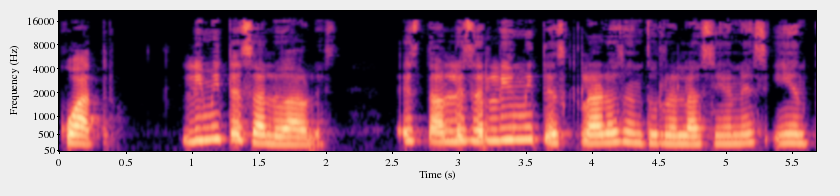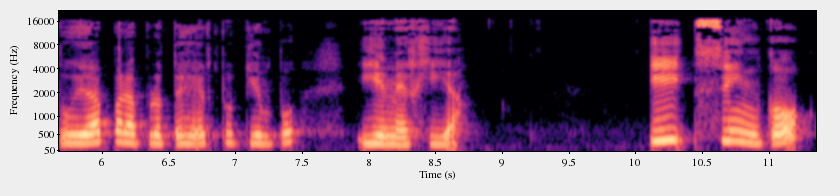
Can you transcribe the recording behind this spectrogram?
4. Límites saludables. Establecer límites claros en tus relaciones y en tu vida para proteger tu tiempo y energía. Y 5.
